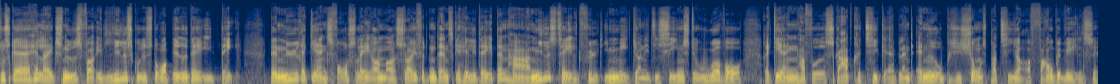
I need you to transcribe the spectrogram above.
Du skal heller ikke snydes for et lille skud stor bededag i dag. Den nye regeringsforslag om at sløjfe den danske helligdag, den har mildest talt fyldt i medierne de seneste uger, hvor regeringen har fået skarp kritik af blandt andet oppositionspartier og fagbevægelse.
